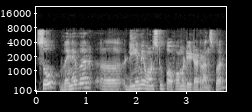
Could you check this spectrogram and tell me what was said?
so whenever uh, DMA wants to perform a data transfer,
